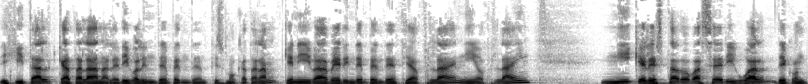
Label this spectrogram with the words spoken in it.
Digital Catalana. Le digo al independentismo catalán que ni va a haber independencia offline ni offline ni que el Estado va a ser igual de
